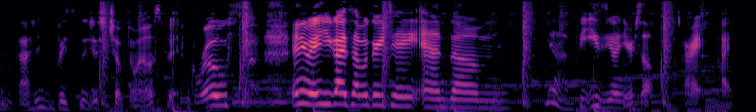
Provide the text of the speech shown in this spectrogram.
Oh my gosh, I basically just choked on my own spit. Gross. Anyway, you guys have a great day and um yeah, be easy on yourself. All right, bye.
